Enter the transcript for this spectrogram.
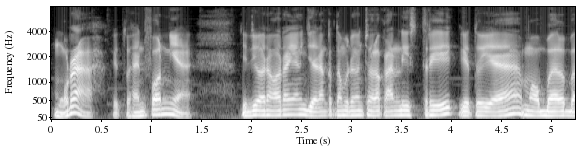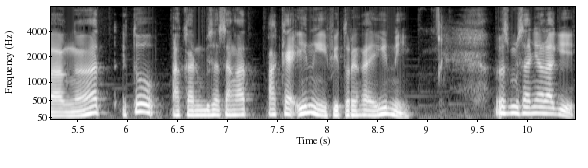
murah gitu handphonenya. Jadi orang-orang yang jarang ketemu dengan colokan listrik gitu ya, mobile banget, itu akan bisa sangat pakai ini, fitur yang kayak gini. Terus misalnya lagi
